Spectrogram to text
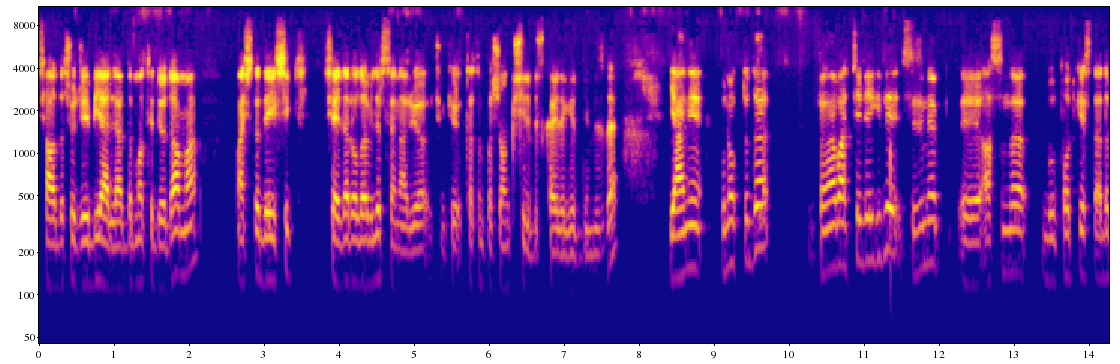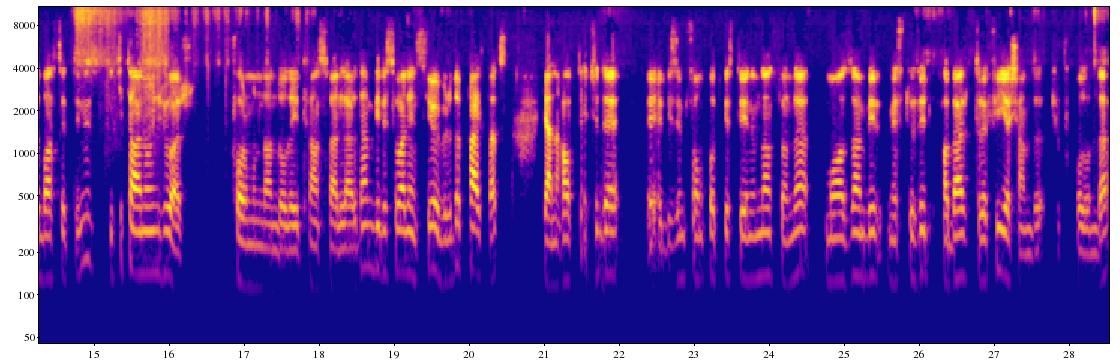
Çağdaş Hoca'yı bir yerlerde mat ediyordu ama maçta değişik şeyler olabilir senaryo. Çünkü Kasımpaşa 10 kişiyle biz kayda girdiğimizde. Yani bu noktada Fenerbahçe ile ilgili sizin hep e, aslında bu podcastlerde bahsettiğiniz iki tane oyuncu var formundan dolayı transferlerden. Birisi Valencia, öbürü de Pelkas. Yani hafta içi de e, bizim son podcast yayınından sonra muazzam bir Mesut Özil haber trafiği yaşandı Türk futbolunda.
